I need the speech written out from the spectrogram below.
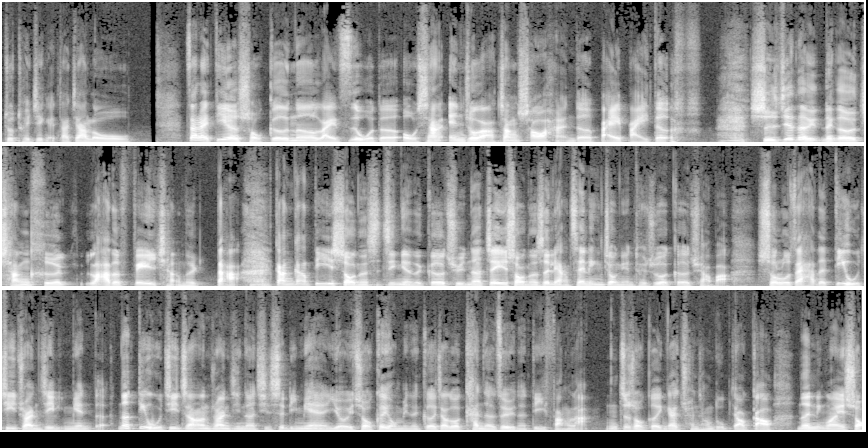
就推荐给大家喽。再来第二首歌呢，来自我的偶像 Angela 张韶涵的《白白的》。时间的那个长河拉得非常的大。刚刚第一首呢是今年的歌曲，那这一首呢是两千零九年推出的歌曲，好吧，收录在他的第五季专辑里面的。那第五季这张专辑呢，其实里面有一首更有名的歌，叫做《看得最远的地方》啦。那这首歌应该传唱度比较高。那另外一首《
